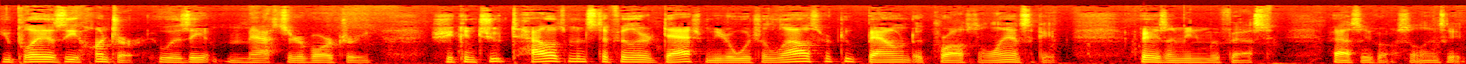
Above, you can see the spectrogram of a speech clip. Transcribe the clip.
You play as the hunter who is a master of archery she can shoot talismans to fill her dash meter which allows her to bound across the landscape basically meaning move fast fastly across the landscape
